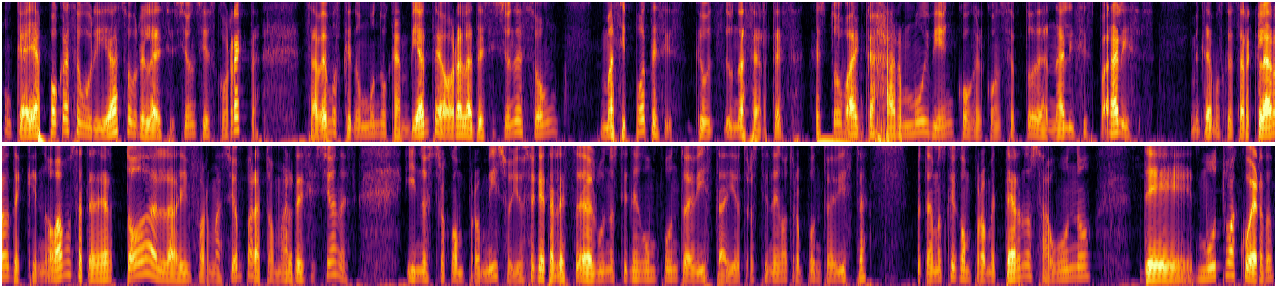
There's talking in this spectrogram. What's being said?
aunque haya poca seguridad sobre la decisión si es correcta. Sabemos que en un mundo cambiante ahora las decisiones son más hipótesis que una certeza. Esto va a encajar muy bien con el concepto de análisis parálisis tenemos que estar claros de que no vamos a tener toda la información para tomar decisiones. Y nuestro compromiso, yo sé que tal vez algunos tienen un punto de vista y otros tienen otro punto de vista, pero tenemos que comprometernos a uno de mutuo acuerdo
